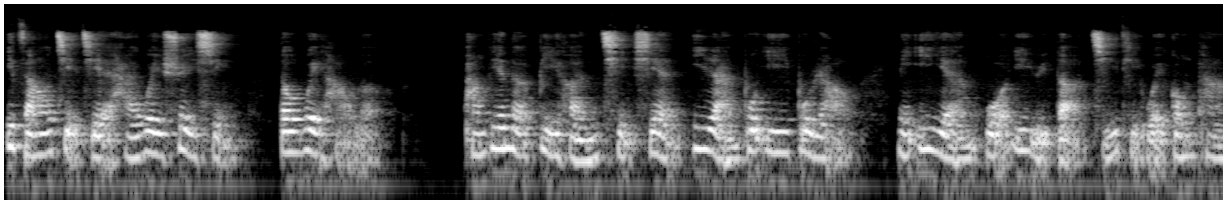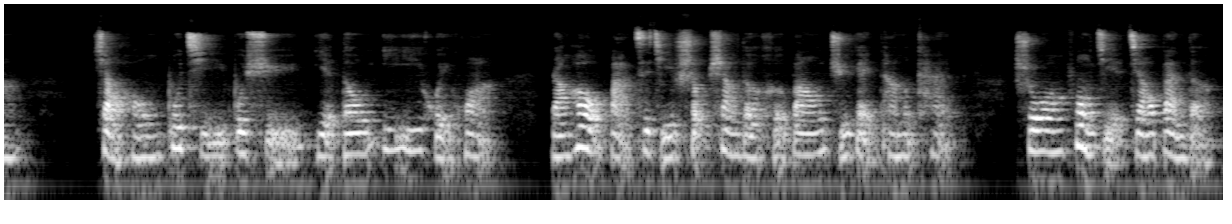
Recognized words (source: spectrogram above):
一早姐姐还未睡醒，都喂好了。旁边的碧痕起线依然不依不饶，你一言我一语的集体围攻他。小红不疾不徐，也都一一回话，然后把自己手上的荷包举给他们看，说：“凤姐交办的，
